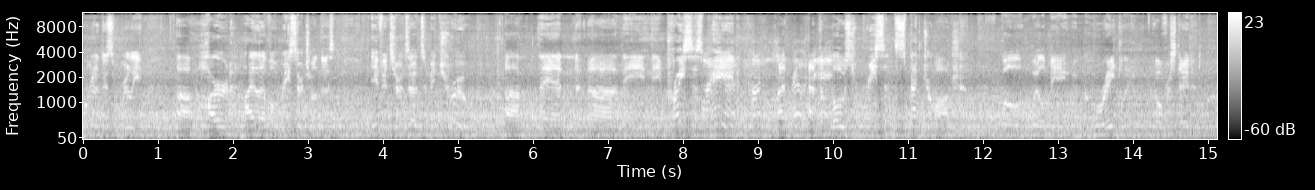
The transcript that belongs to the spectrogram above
we're gonna do some really uh, hard, high-level research on this. If it turns out to be true, um, then uh, the the prices paid at, at the most recent spectrum auction will will be greatly overstated.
